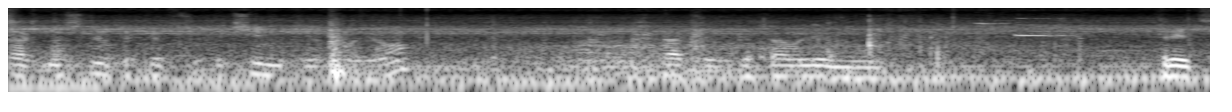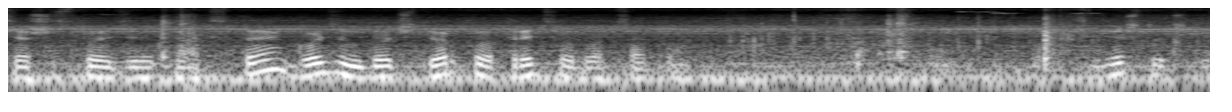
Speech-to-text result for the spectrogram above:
Так, нашли вот такие печеньки Орео. А, Дата изготовления 3 6 19 годен до 4 3 20 Две штучки.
